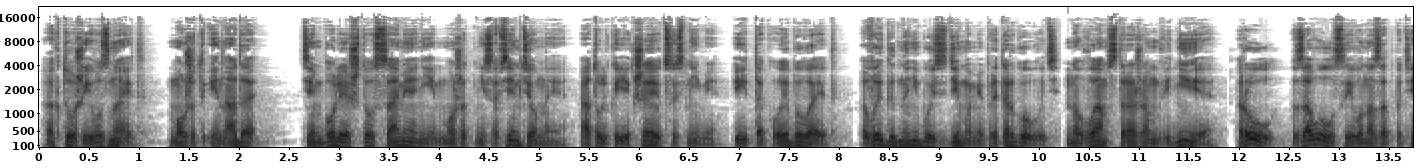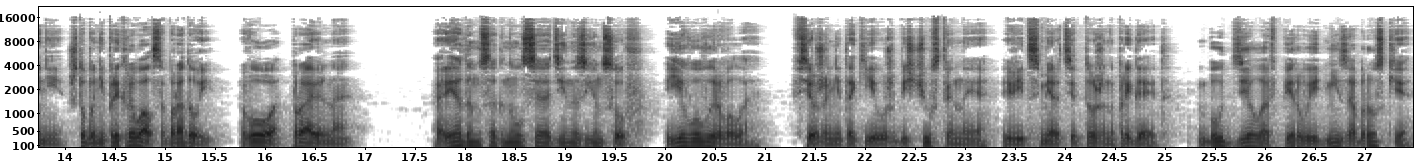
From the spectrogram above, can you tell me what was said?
А кто же его знает? Может и надо? Тем более, что сами они, может, не совсем темные, а только якшаются с ними, и такое бывает. Выгодно, небось, с демами приторговывать, но вам, стражам, виднее. Рул, за волосы его назад потяни, чтобы не прикрывался бородой. Во, правильно. Рядом согнулся один из юнцов. Его вырвало. Все же не такие уж бесчувственные, вид смерти тоже напрягает. Будь дело в первые дни заброски,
